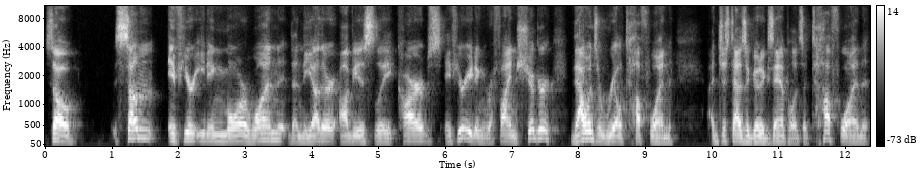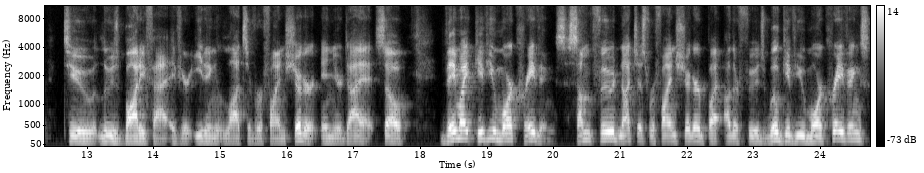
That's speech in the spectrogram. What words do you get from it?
So, some if you're eating more one than the other obviously carbs if you're eating refined sugar that one's a real tough one uh, just as a good example it's a tough one to lose body fat if you're eating lots of refined sugar in your diet so they might give you more cravings some food not just refined sugar but other foods will give you more cravings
